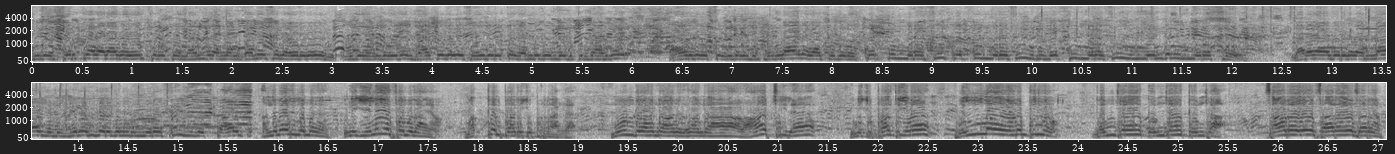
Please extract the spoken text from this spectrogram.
இங்கே பொறுப்பாளராக வைத்திருக்கும் அன்பு அண்ணன் கணேசன் அவர்களும் இங்கே எங்களிடம் வாக்குகளை சேகரிக்க வந்து கொண்டிருக்கின்றார்கள். அவர்களுக்கு உங்களது பொன்னான வாக்குகளை கொட்டும் முரசு கொட்டும் முரசு இது வெற்றி முரசு இது எங்களின் முரசு. வரலாறுகள் அம்மா இது இளைஞர்களின் முரசு இது தாய். அந்த மாதிரி நம்ம இன்னைக்கு இளைய சமுதாயம் மக்கள் பாதிக்கப்படுறாங்க. மூன்று ஆண்டு ஆண்டு ஆண்டு ஆட்சியில இன்னைக்கு பாத்தீங்கன்னா எல்லா இடத்துலயும் கஞ்சா கஞ்சா கஞ்சா. சாராயம் சாராயம் சாராயம்.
